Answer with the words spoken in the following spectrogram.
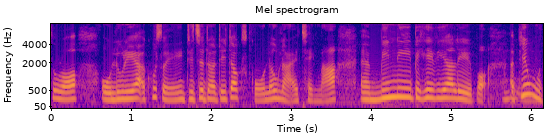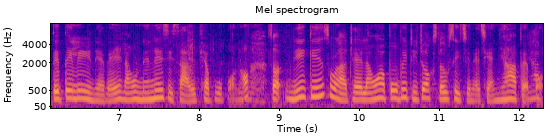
ဆိုတော့ဟိုလူတွေကအခုဆိုရင် digital detox ကိုလုပ်လာတဲ့အချိန်မှာအဲ mini behavior လေးတွေပေါ့အပြုတ်မှုသေးသေးလေးတွေနဲ့ပဲလောင်းနည်းနည်းစီစားပြီးဖြတ်ဖို့ပေါ့နော်ဆိုတော့နေကင်းဆိုတာထဲလောင်းကပို့ပြီး detox လုပ်စီခြင်းတဲ့အချိန်ကညဘက်ပေါ့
